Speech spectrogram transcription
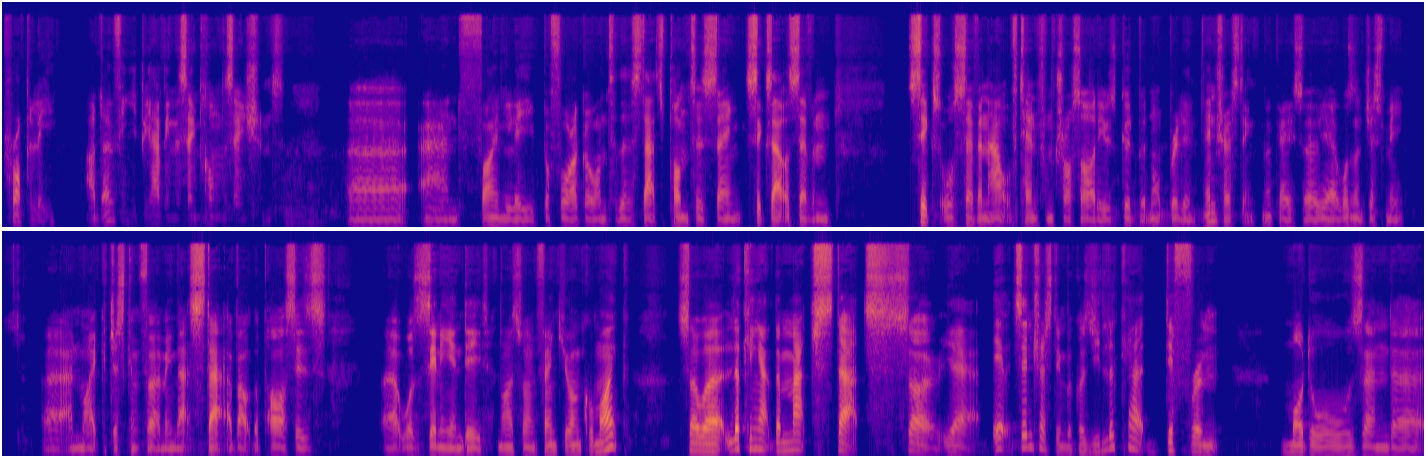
properly, I don't think you'd be having the same conversations. Uh, and finally, before I go on to the stats, Pontus saying six out of seven six or seven out of ten from Trossard. He was good, but not brilliant. Interesting. Okay, so yeah, it wasn't just me. Uh, and Mike just confirming that stat about the passes uh, was Zinny indeed. Nice one. Thank you, Uncle Mike. So uh, looking at the match stats. So yeah, it's interesting because you look at different models and uh,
